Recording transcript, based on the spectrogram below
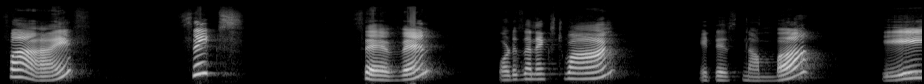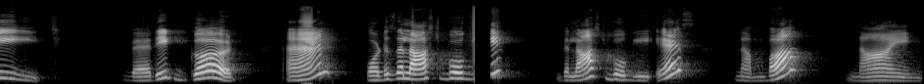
5, 6, 7. What is the next one? It is number 8. Very good. And what is the last bogey? The last bogey is number 9.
